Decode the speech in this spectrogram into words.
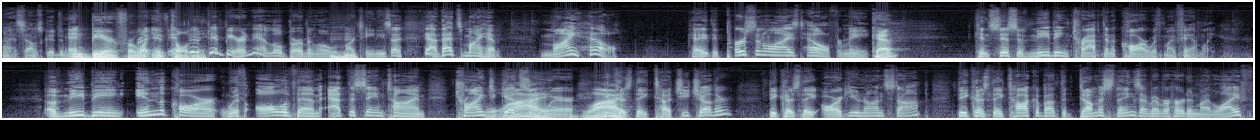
That sounds good to me. and beer for what you've and- told and, me. Mm-hmm. and beer, and yeah, a little bourbon, a little martinis. Uh, yeah, that's my heaven. My hell, okay, the personalized hell for me Okay. consists of me being trapped in a car with my family, of me being in the car with all of them at the same time, trying to get Why? somewhere Why? because they touch each other, because they argue nonstop, because they talk about the dumbest things I've ever heard in my life,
